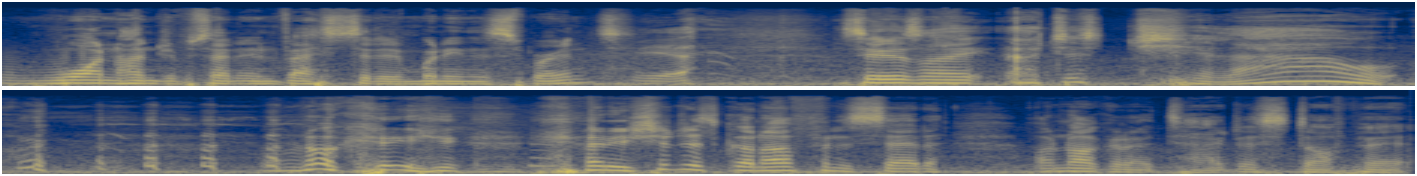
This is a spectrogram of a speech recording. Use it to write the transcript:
100% invested in winning the sprint. Yeah. So he was like, oh, "Just chill out. I'm not going." to And he should have just gone up and said, "I'm not going to attack. Just stop it."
